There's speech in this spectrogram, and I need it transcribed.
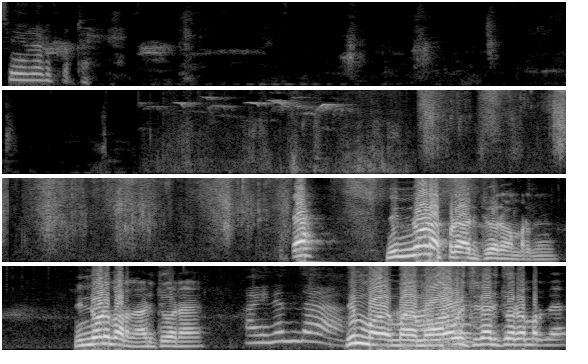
ചൂലെടുക്കട്ടെ ഏ നിന്നോട് എപ്പോഴാ അടിച്ചു വരാൻ പറഞ്ഞു? നിന്നോട് പറഞ്ഞു അടിച്ചു വരാൻ? അതിനെന്താ? നീ മോ- മോ- മോളെ വിളിച്ചിട്ട് അടിച്ചു വരാൻ പറഞ്ഞേ?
